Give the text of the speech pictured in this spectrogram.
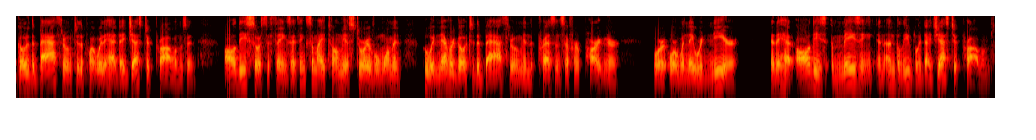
go to the bathroom to the point where they had digestive problems and all these sorts of things. I think somebody told me a story of a woman who would never go to the bathroom in the presence of her partner or, or when they were near and they had all these amazing and unbelievable digestive problems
